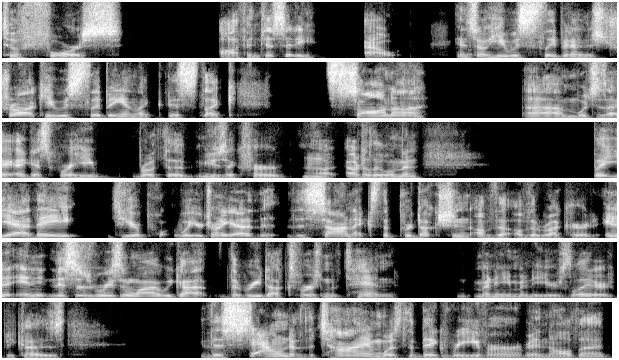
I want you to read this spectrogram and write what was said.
to force authenticity out. And so he was sleeping in his truck. He was sleeping in like this like sauna, um, which is I, I, guess where he wrote the music for mm-hmm. uh, Elderly Woman. But yeah, they to your point, what you're trying to get at the, the, sonics, the production of the of the record, and, and this is the reason why we got the Redux version of Ten many many years later, because the sound of the time was the big reverb and all the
